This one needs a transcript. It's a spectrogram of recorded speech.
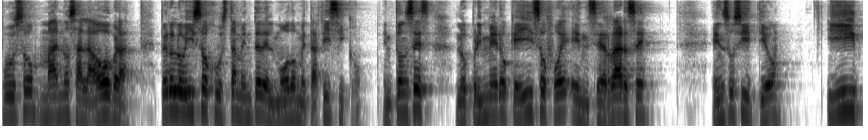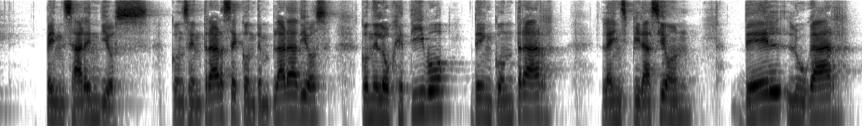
puso manos a la obra, pero lo hizo justamente del modo metafísico. Entonces, lo primero que hizo fue encerrarse en su sitio y pensar en Dios, concentrarse, contemplar a Dios con el objetivo de encontrar la inspiración del lugar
